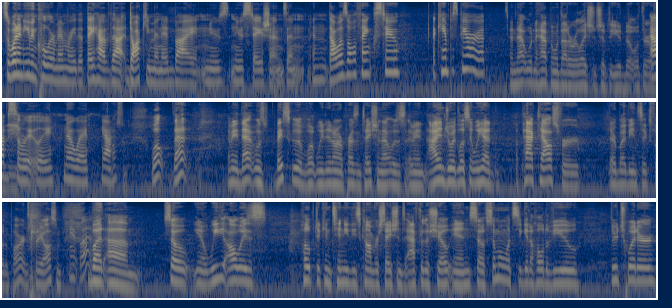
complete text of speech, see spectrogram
so what an even cooler memory that they have that documented by news news stations and and that was all thanks to a campus PR rep. And that wouldn't happen without a relationship that you'd built with her. Absolutely, the no way. Yeah. Awesome. Well, that I mean that was basically what we did on our presentation. That was I mean I enjoyed listening. We had a packed house for everybody being six foot apart. It's pretty awesome. it was. But um, so you know we always hope to continue these conversations after the show ends. So if someone wants to get a hold of you through Twitter,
